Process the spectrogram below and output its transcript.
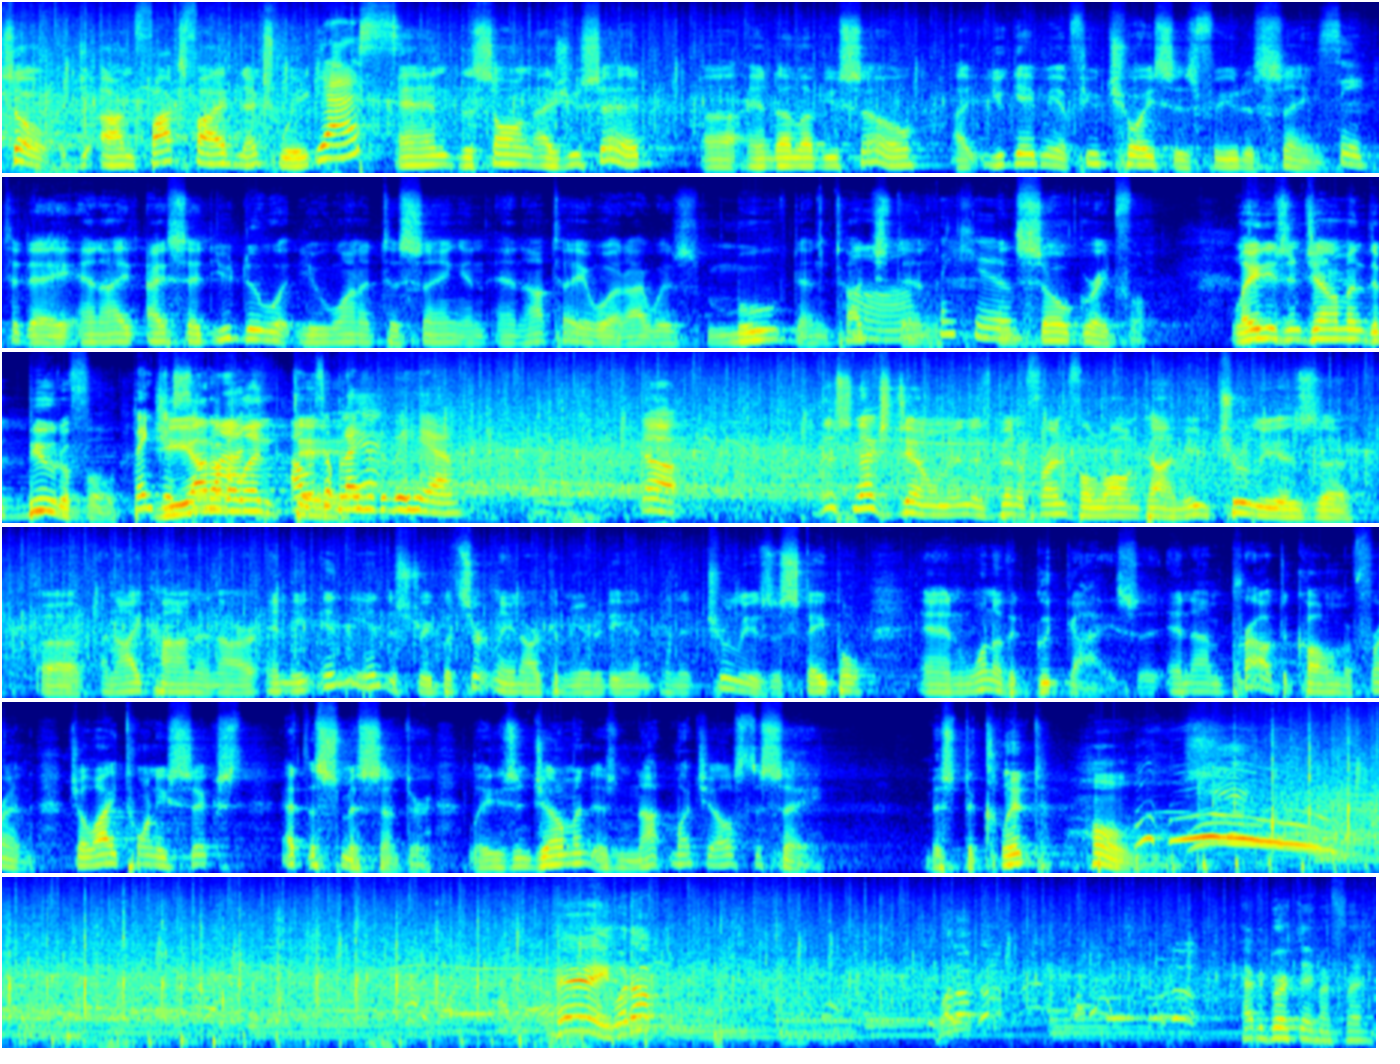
So, on Fox 5 next week. Yes. And the song, as you said, uh, And I Love You So, uh, you gave me a few choices for you to sing Si. today. And I, I said, You do what you wanted to sing. And, and I'll tell you what, I was moved and touched Aw, and, thank you. and so grateful. Ladies and gentlemen, the beautiful Thank you so Giada much. Valenti. Always a pleasure to be here. Now, this next gentleman has been a friend for a long time. He truly is uh, uh, an icon in our in the in the industry, but certainly in our community, and, and it truly is a staple and one of the good guys. And I'm proud to call him a friend. July 26th at the Smith Center, ladies and gentlemen. There's not much else to say. Mr. Clint Holmes. Hey, what up? What up? Happy birthday, my friend.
